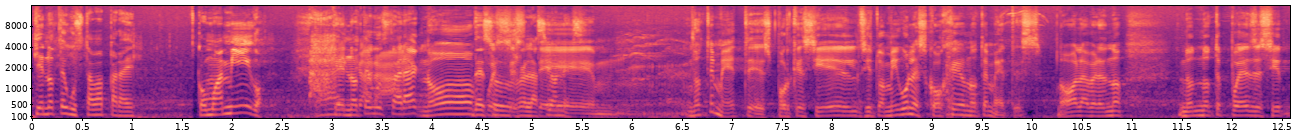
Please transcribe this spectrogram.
¿Quién no te gustaba para él? Como amigo. Que no te gustara no, de pues, sus este, relaciones. No te metes, porque si él, si tu amigo la escoge, no te metes. No, la verdad no, no, no te puedes decir.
